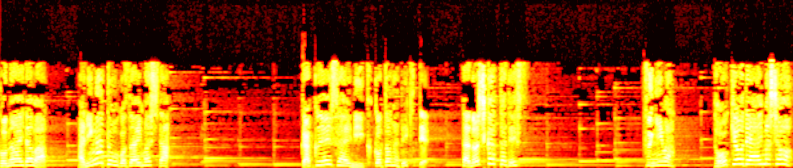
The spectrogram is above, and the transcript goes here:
この間はありがとうございました。学園祭に行くことができて楽しかったです。次は東京で会いましょう。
